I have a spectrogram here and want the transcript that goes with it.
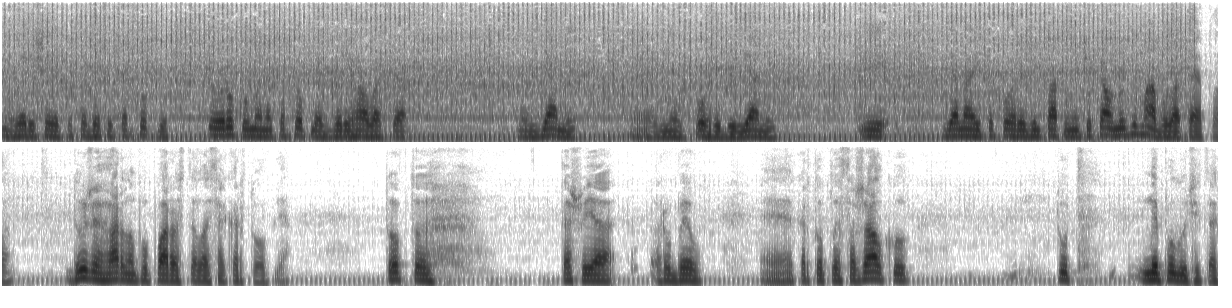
ну, вирішили посадити картоплю. Цього року в мене картопля зберігалася ну, в ямі, е, ну, в погрібі в ямі. І я навіть такого результату не чекав, ну зима була тепла. Дуже гарно попаростилася картопля. Тобто те, що я робив е, картоплесаджалку, тут не вийде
